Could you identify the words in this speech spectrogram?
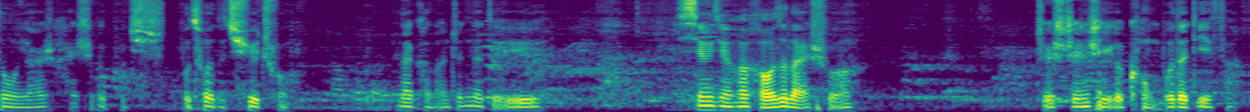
动物园还是个不去不错的去处。那可能真的对于猩猩和猴子来说，这真是一个恐怖的地方。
